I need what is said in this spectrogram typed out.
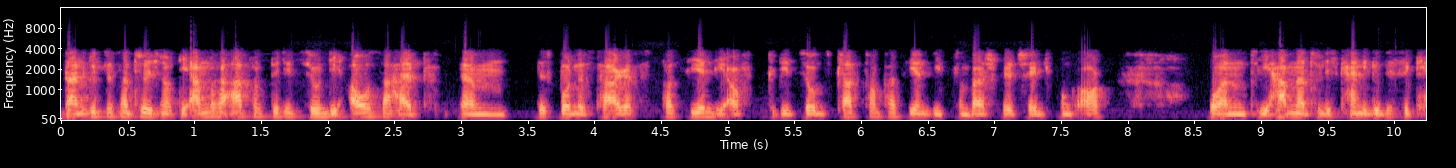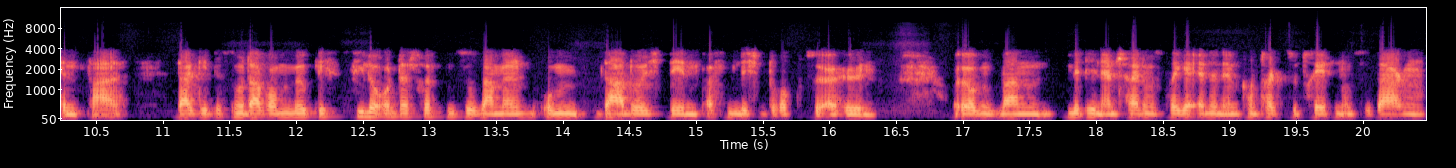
Dann gibt es natürlich noch die andere Art von Petitionen, die außerhalb ähm, des Bundestages passieren, die auf Petitionsplattformen passieren, wie zum Beispiel change.org. Und die haben natürlich keine gewisse Kennzahl. Da geht es nur darum, möglichst viele Unterschriften zu sammeln, um dadurch den öffentlichen Druck zu erhöhen. Irgendwann mit den EntscheidungsträgerInnen in Kontakt zu treten und zu sagen,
